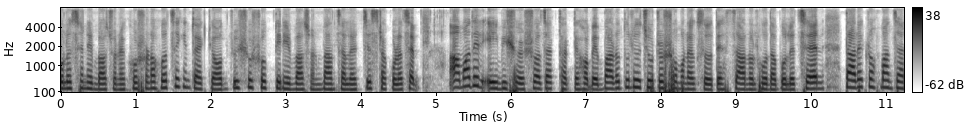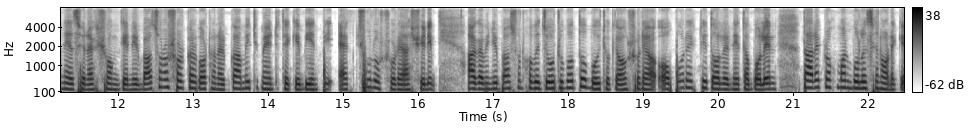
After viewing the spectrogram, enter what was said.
বলেছেন নির্বাচনের ঘোষণা হচ্ছে কিন্তু একটি অদৃশ্য শক্তি নির্বাচন বানচালের চেষ্টা করেছে আমাদের এই বিষয়ে সজাগ থাকতে হবে বারো দলীয় জোটের সমন্বয়ক সৈয়দ এহসানুল হুদা বলেছেন, তারেক রহমান জানিয়েছেন, একসঙ্গে নির্বাচন ও সরকার গঠনের কমিটমেন্ট থেকে বিএনপি এক চুলো সরে আসেনি। আগামী নির্বাচন হবে জোটবদ্ধ, বৈঠকে অংশ নেওয়া অপর একটি দলের নেতা বলেন, তারেক রহমান বলেছেন অনেকে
